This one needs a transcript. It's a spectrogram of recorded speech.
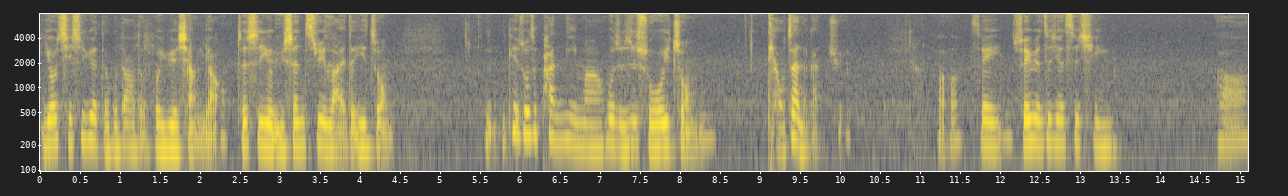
尤其是越得不到的，会越想要，这是一个与生俱来的一种，可以说是叛逆吗？或者是说一种挑战的感觉。呃，所以随缘这件事情，啊，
